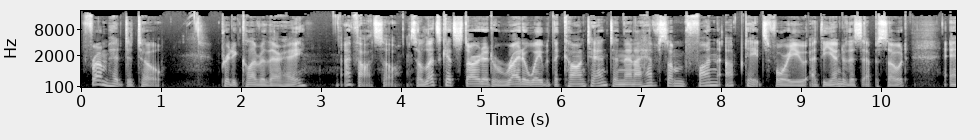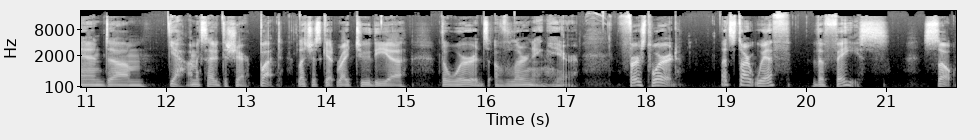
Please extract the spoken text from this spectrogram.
from head to toe. Pretty clever there, hey? I thought so. So let's get started right away with the content, and then I have some fun updates for you at the end of this episode. And, um, yeah, I'm excited to share. But let's just get right to the uh, the words of learning here. First word. Let's start with the face. So,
